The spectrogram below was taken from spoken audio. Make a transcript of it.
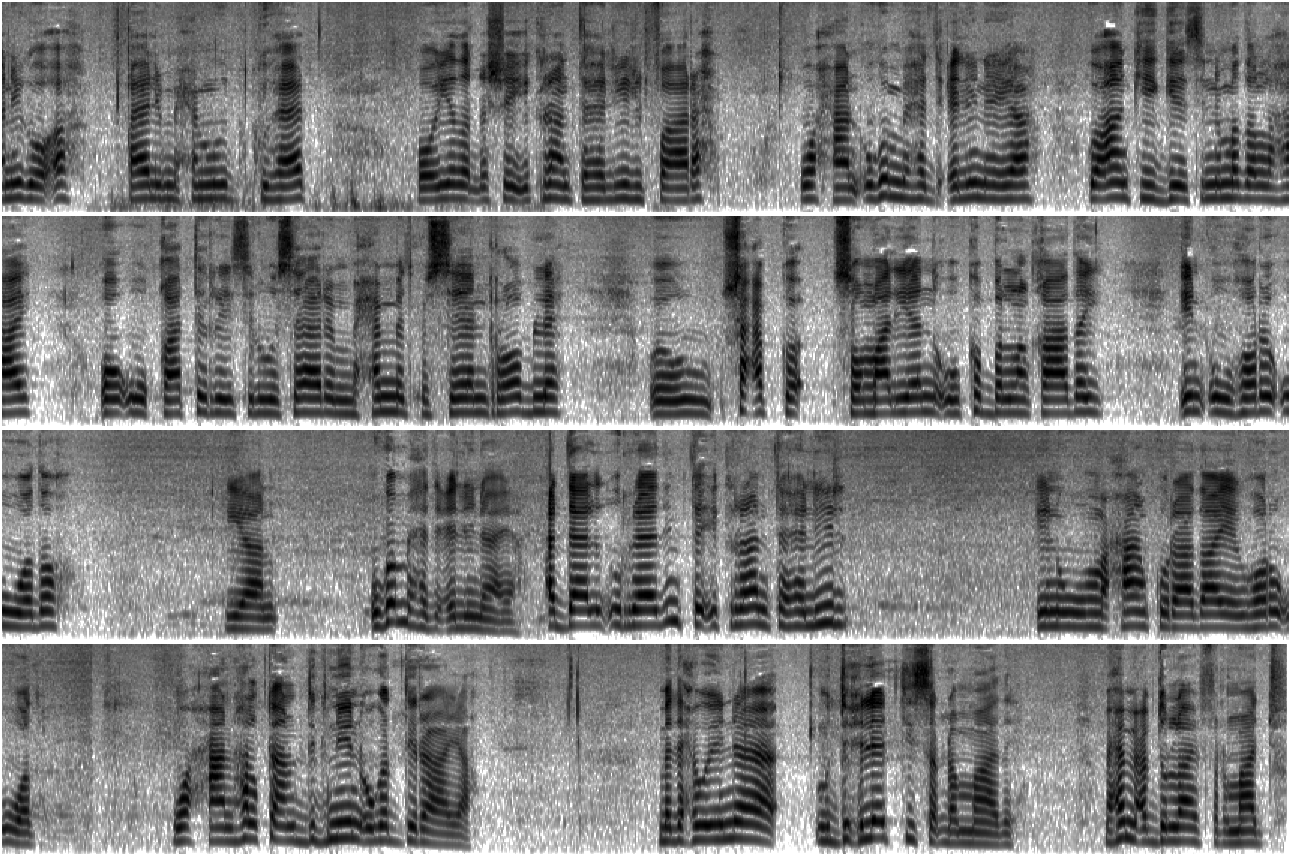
anigoo ah qaali maxamuud guhaad hooyada dhashay ikraan tahliil faarax waxaan uga mahad celinayaa go'aankii geesnimada lahaay oo uu qaatay ra'iisul wasaare maxamed xuseen rooble oo shacabka soomaaliyeedna uu ka ballanqaaday in uu hore u wado. Yaan uga mahad celinayaa cadaalad u raadinta ikraan tahliil inuu maxaan ku raadaayay hore u wado. Waxaan halkan digniin uga dirayaa madaxweynaha mudaxileedkiisa dhammaaday maxamed cabdulaahi farmaajo.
